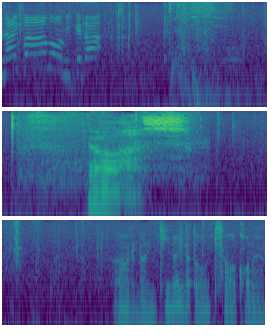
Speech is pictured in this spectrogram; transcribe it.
ナイパーアーモーを見つけた。よーし。R99 だと？貴様この野郎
